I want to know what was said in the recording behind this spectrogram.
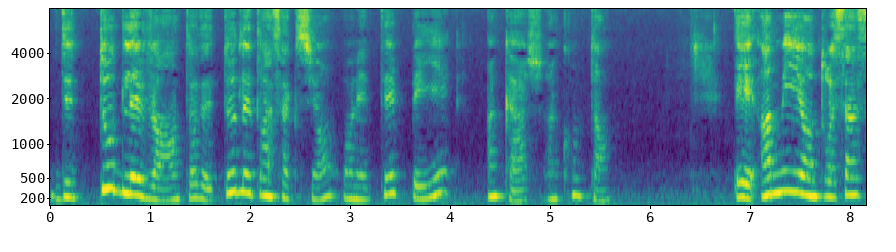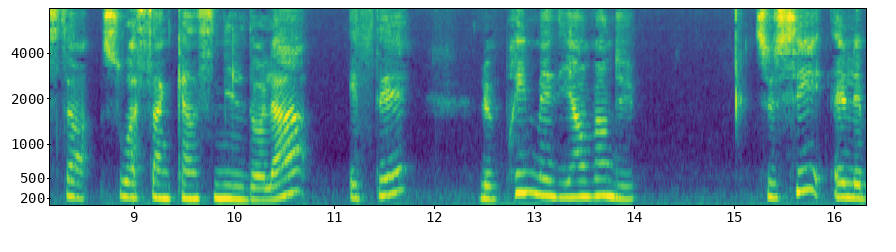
de toutes les ventes, de toutes les transactions ont été payées en cash, en comptant. Et 1 375 000 dollars était le prix médian vendu. Ceci est le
